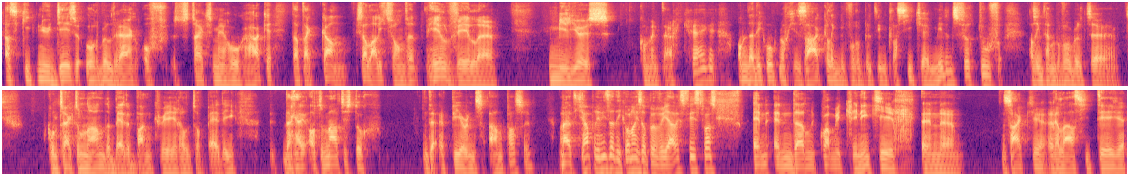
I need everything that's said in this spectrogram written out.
als ik nu deze oorbel draag of straks mijn hoge haken, dat dat kan. Ik zal allicht van heel veel eh, milieus commentaar krijgen, omdat ik ook nog zakelijk bijvoorbeeld in klassieke middens vertoef. Als ik dan bijvoorbeeld eh contracten onderhandel bij de bankwereld of bij dingen, dan ga je automatisch toch de appearance aanpassen. Maar het grappige is dat ik onlangs op een verjaardagsfeest was en, en dan kwam ik in één keer een eh zakenrelatie tegen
